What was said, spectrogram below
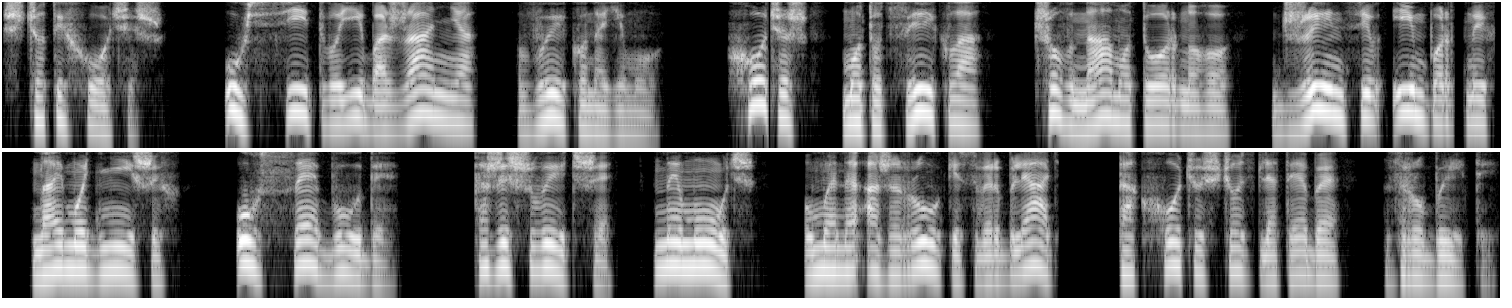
що ти хочеш. Усі твої бажання виконаємо. Хочеш мотоцикла, човна моторного, джинсів імпортних, наймодніших. Усе буде. Кажи швидше, не муч. У мене аж руки сверблять, так хочу щось для тебе зробити.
